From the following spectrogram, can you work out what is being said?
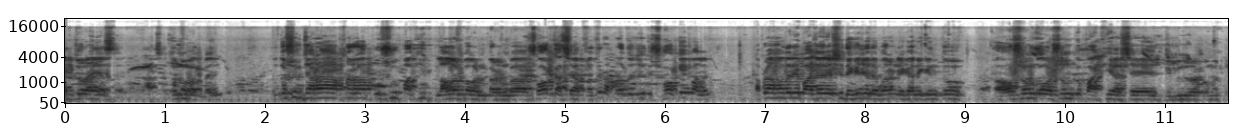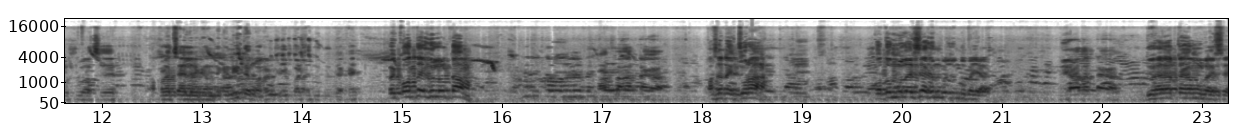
এক জোড়াই আছে। আচ্ছা ধন্যবাদ ভাই। দর্শক, যারা আপনারা পশু পাখি লালন পালন করেন বা শখ আছে আপনাদের, আপনারা যদি শখে পালেন আপনারা আমাদের এই বাজারে এসে দেখে যেতে পারেন এখানে কিন্তু অসংখ্য অসংখ্য পাখি আছে বিভিন্ন রকমের পশু আছে আপনারা চাইলে এখান থেকে নিতে পারেন এই পাশে যদি দেখাই। ভাই কত এগুলোর দাম? টাকা। পাঁচ জোড়া? কত মূল আছে এখন পর্যন্ত ভাইয়া? দুই হাজার টাকা মূল আছে।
